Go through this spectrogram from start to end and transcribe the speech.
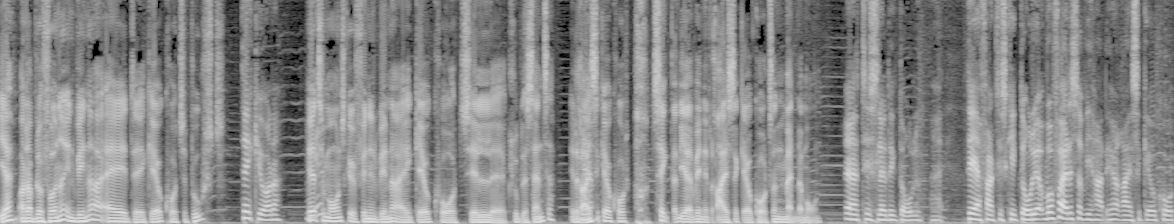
Ja, og der blev fundet en vinder af et uh, gavekort til Boost. Det gjorde der. Her til morgen skal vi finde en vinder af et gavekort til uh, Club La Santa. Et rejsegavekort. Tænk dig lige at vinde et rejsegavekort sådan en mandag morgen. Ja, det er slet ikke dårligt. Nej. Det er faktisk ikke dårligt. Og hvorfor er det så, vi har det her rejsegavekort?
